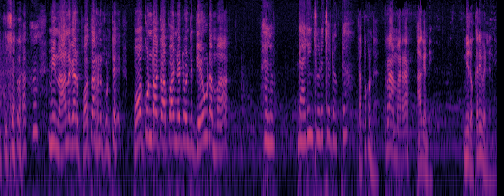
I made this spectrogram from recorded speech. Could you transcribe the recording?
త్రిషరా మీ నాన్నగారు పోతారనుకుంటే పోకుండా కాపాడినటువంటి దేవుడమ్మా. హలో డాడీని చూడొచ్చా డాక్టర్? తప్పకుండా. రామ్మారా ఆగండి. మీరు ఒక్కరే వెళ్ళండి.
